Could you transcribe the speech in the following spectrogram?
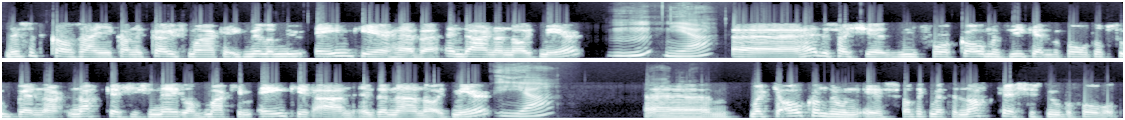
Dus het kan zijn, je kan een keus maken, ik wil hem nu één keer hebben en daarna nooit meer. Mhm, Ja. Eh, hè, dus als je voor komend weekend bijvoorbeeld op zoek bent naar nachtcaches in Nederland, maak je hem één keer aan en daarna nooit meer. Ja. Ehm, wat je ook kan doen is, wat ik met de nachtcaches doe bijvoorbeeld,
